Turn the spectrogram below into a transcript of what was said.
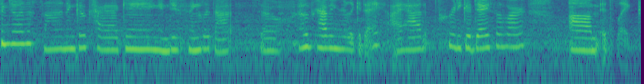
enjoy the sun and go kayaking and do things like that. So I hope you're having a really good day. I had a pretty good day so far. Um, it's like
